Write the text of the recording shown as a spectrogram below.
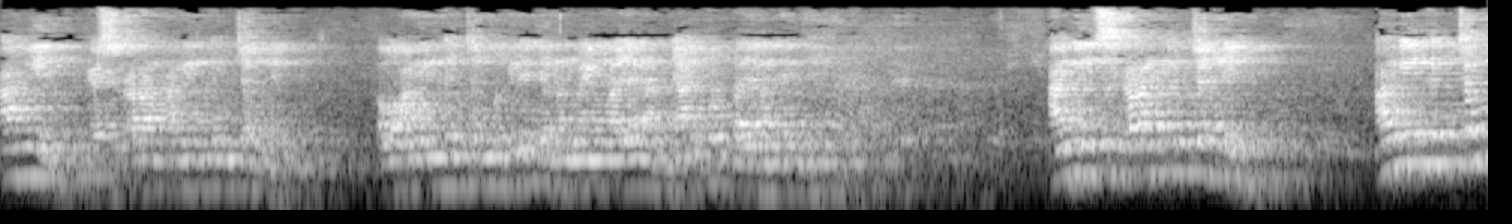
Angin, kayak sekarang angin kencang nih. Kalau angin kencang begini jangan main layangan, nyangkut layangan ini. Angin sekarang kencang nih. Angin kencang,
